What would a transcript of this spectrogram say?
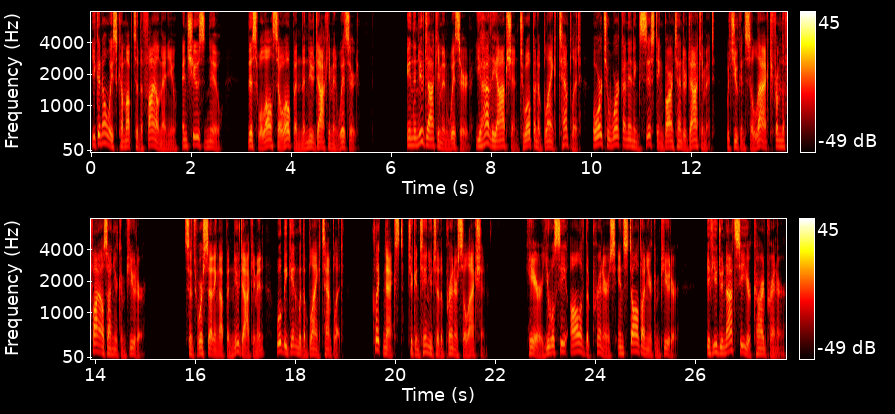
you can always come up to the File menu and choose New. This will also open the New Document wizard. In the New Document wizard, you have the option to open a blank template or to work on an existing BarTender document, which you can select from the files on your computer. Since we're setting up a new document, we'll begin with a blank template. Click Next to continue to the printer selection. Here, you will see all of the printers installed on your computer. If you do not see your card printer,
